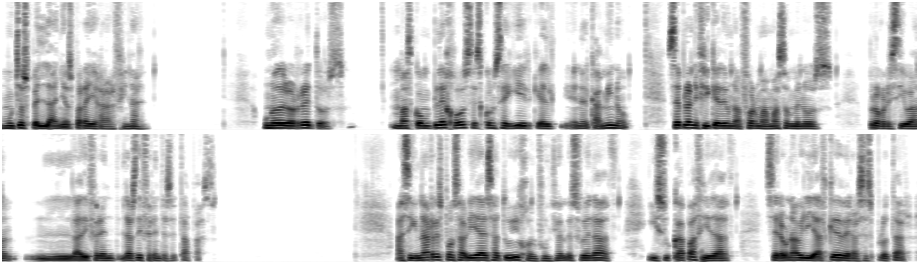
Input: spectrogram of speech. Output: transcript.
muchos peldaños para llegar al final. Uno de los retos más complejos es conseguir que en el camino se planifique de una forma más o menos progresiva las diferentes etapas. Asignar responsabilidades a tu hijo en función de su edad y su capacidad será una habilidad que deberás explotar.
